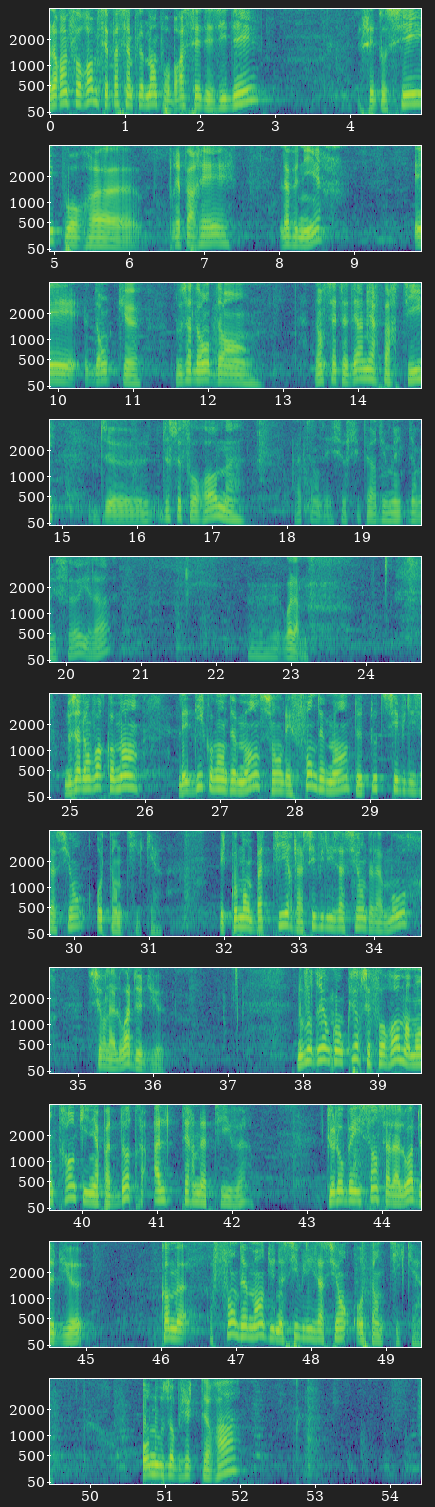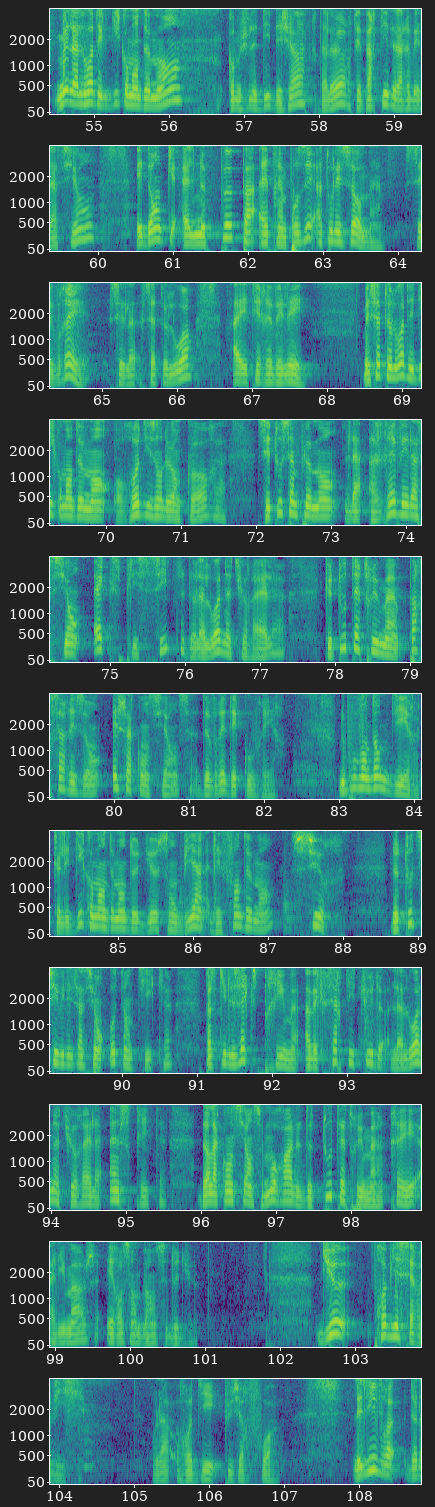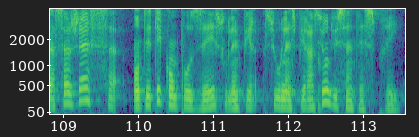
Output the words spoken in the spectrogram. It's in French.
Alors un forum, c'est pas simplement pour brasser des idées, c'est aussi pour euh, préparer l'avenir. Et donc, euh, nous allons dans, cette dernière partie de, de ce forum. Attendez, je suis perdu dans mes feuilles là. Euh, voilà. Nous allons voir comment les dix commandements sont les fondements de toute civilisation authentique et comment bâtir la civilisation de l'amour sur la loi de Dieu? Nous voudrions conclure ce forum en montrant qu'il n'y a pas d'autre alternative que l'obéissance à la loi de Dieu comme fondement d'une civilisation authentique. On nous objectera, mais la loi des dix commandements, comme je l'ai dit déjà tout à l'heure, fait partie de la révélation et donc elle ne peut pas être imposée à tous les hommes. C'est vrai, cette loi a été révélée. Mais cette loi des dix commandements, redisons-le encore, c'est tout simplement la révélation explicite de la loi naturelle que tout être humain, par sa raison et sa conscience, devrait découvrir. Nous pouvons donc dire que les dix commandements de Dieu sont bien les fondements sûrs de toute civilisation authentique parce qu'ils expriment avec certitude la loi naturelle inscrite dans la conscience morale de tout être humain créé à l'image et ressemblance de Dieu. Dieu premier servi, on l'a redit plusieurs fois. Les livres de la sagesse ont été composés sous l'inspiration du Saint-Esprit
